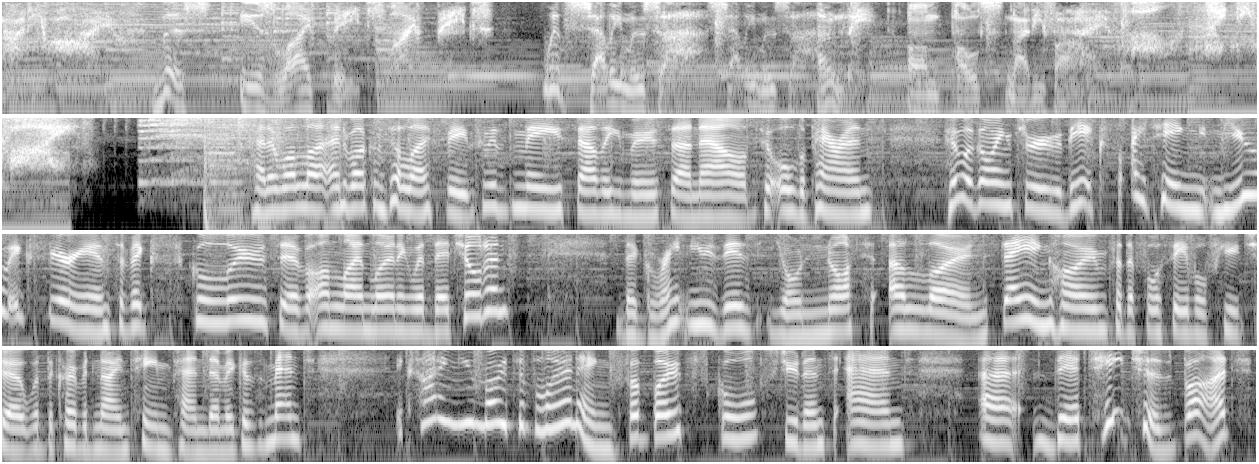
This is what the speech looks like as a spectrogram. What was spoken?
95. This is Life Beats. Life Beats with Sally Musa. Sally Musa. Only on Pulse 95. Pulse 95. Hello, Allah, and welcome to Life Beats with me, Sally Musa. Now, to all the parents who are going through the exciting new experience of exclusive online learning with their children. The great news is you're not alone. Staying home for the foreseeable future with the COVID 19 pandemic has meant exciting new modes of learning for both school students and uh, their teachers. But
